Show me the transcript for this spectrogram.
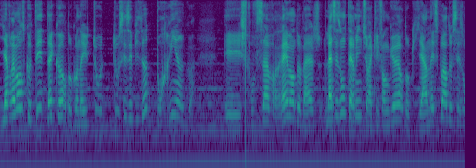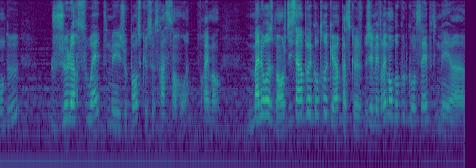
Il y a vraiment ce côté, d'accord, donc on a eu tous ces épisodes pour rien, quoi. Et je trouve ça vraiment dommage. La saison termine sur un cliffhanger, donc il y a un espoir de saison 2. Je leur souhaite, mais je pense que ce sera sans moi, vraiment. Malheureusement, je dis ça un peu à contre-coeur parce que j'aimais vraiment beaucoup le concept, mais euh,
